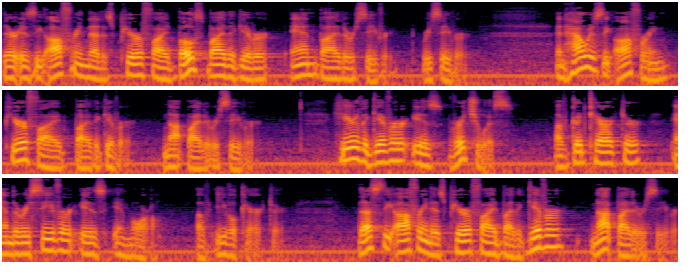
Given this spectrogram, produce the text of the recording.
There is the offering that is purified both by the giver and by the receiver. receiver. And how is the offering purified by the giver, not by the receiver? Here the giver is virtuous, of good character, and the receiver is immoral, of evil character. Thus the offering is purified by the giver, not by the receiver.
